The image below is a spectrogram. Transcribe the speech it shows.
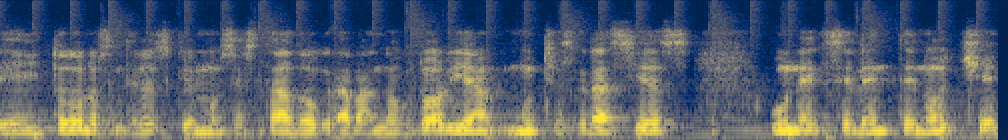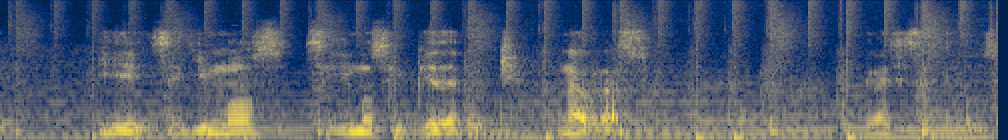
eh, y todos los anteriores que hemos estado grabando. Gloria, muchas gracias, una excelente noche y seguimos, seguimos en pie de lucha. Un abrazo. Gracias a todos.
